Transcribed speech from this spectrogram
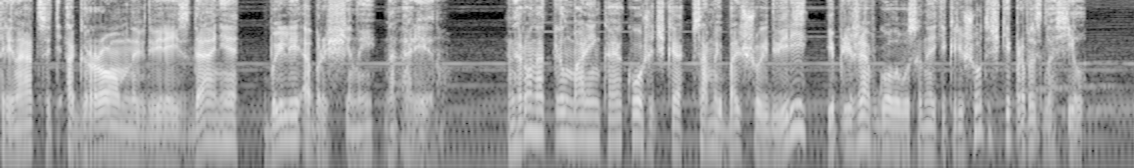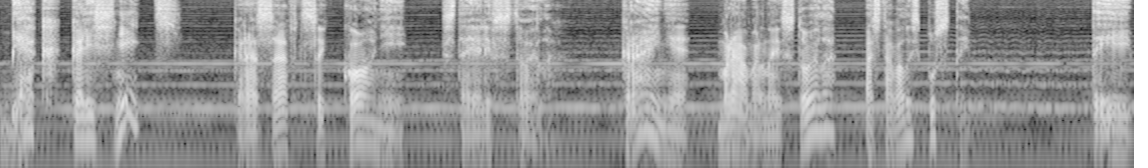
Тринадцать огромных дверей здания были обращены на арену. Нерон открыл маленькое окошечко в самой большой двери и, прижав голову Сенеки к решеточке, провозгласил «Бег колесниц!». Красавцы-кони стояли в стойлах. Крайнее мраморное стойло оставалось пустым. «Ты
